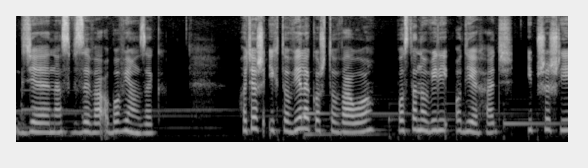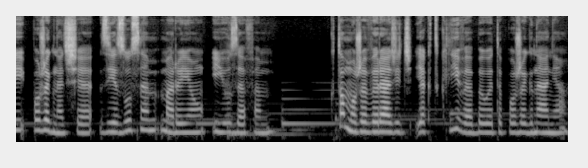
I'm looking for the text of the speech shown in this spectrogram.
gdzie nas wzywa obowiązek. Chociaż ich to wiele kosztowało, postanowili odjechać i przyszli pożegnać się z Jezusem, Maryją i Józefem. Kto może wyrazić, jak tkliwe były te pożegnania,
